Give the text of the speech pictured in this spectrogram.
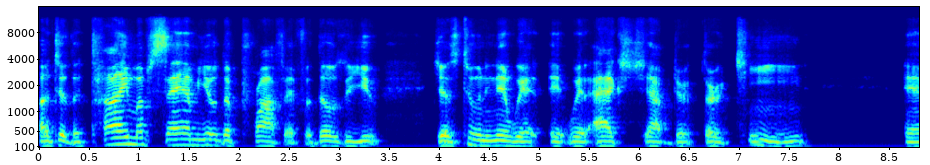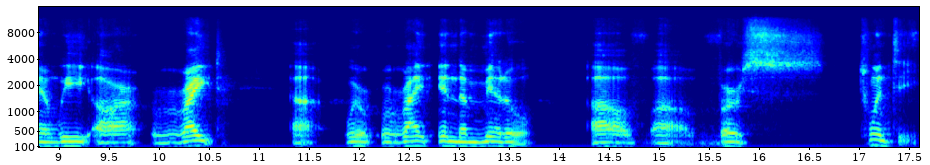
until the time of Samuel the prophet. For those of you just tuning in with it with Acts chapter 13, and we are right uh, we're, we're right in the middle of uh, verse 20.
